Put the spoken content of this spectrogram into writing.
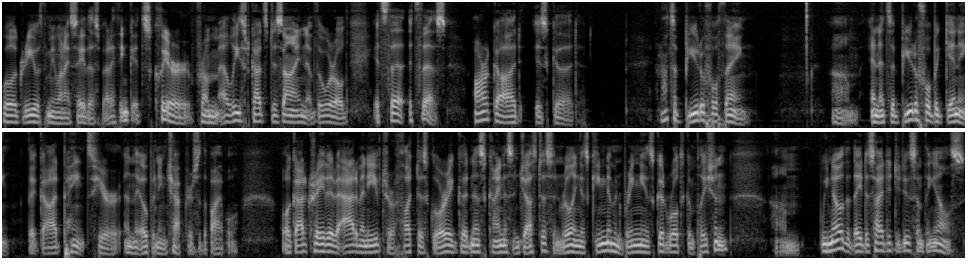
will agree with me when I say this, but I think it's clear from at least God's design of the world, it's that it's this: our God is good, and that's a beautiful thing, um, and it's a beautiful beginning that God paints here in the opening chapters of the Bible. Well, God created Adam and Eve to reflect His glory, goodness, kindness, and justice, and ruling His kingdom and bringing His good world to completion. Um, we know that they decided to do something else.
